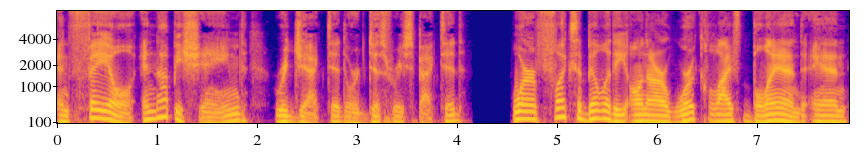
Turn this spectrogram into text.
and fail and not be shamed, rejected, or disrespected, where flexibility on our work life blend and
